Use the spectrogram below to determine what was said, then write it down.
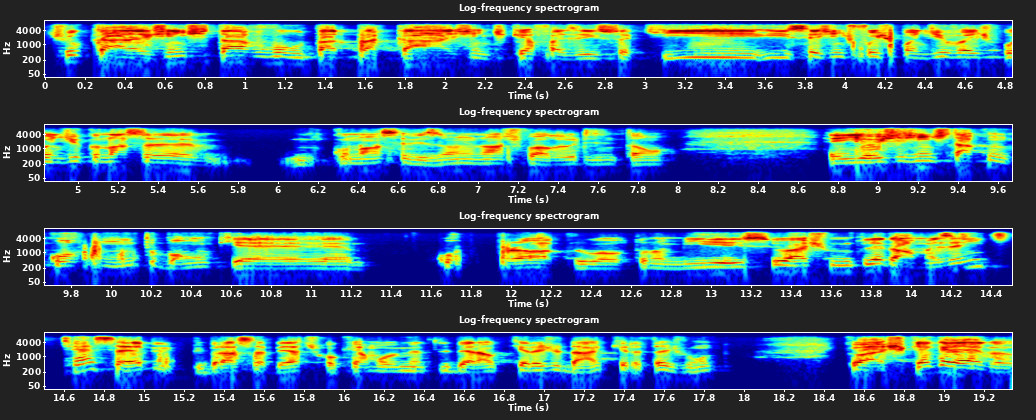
Tipo, cara, a gente tá voltado para cá, a gente quer fazer isso aqui, e se a gente for expandir, vai expandir com nossa, com nossa visão e nossos valores. Então, e hoje a gente está com um corpo muito bom, que é corpo próprio, autonomia, isso eu acho muito legal. Mas a gente recebe de braços abertos qualquer movimento liberal que queira ajudar, queira estar junto. Que eu acho que agrega.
